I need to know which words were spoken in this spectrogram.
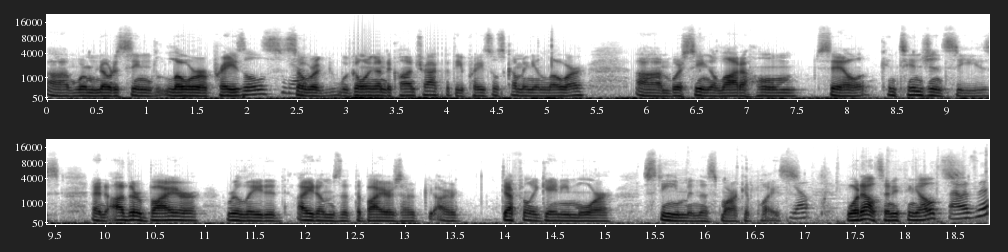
Uh, we're noticing lower appraisals. So we're, we're going under contract, but the appraisals coming in lower. Um, we're seeing a lot of home sale contingencies and other buyer related items that the buyers are, are definitely gaining more steam in this marketplace. yep. What else? Anything else? That was it.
